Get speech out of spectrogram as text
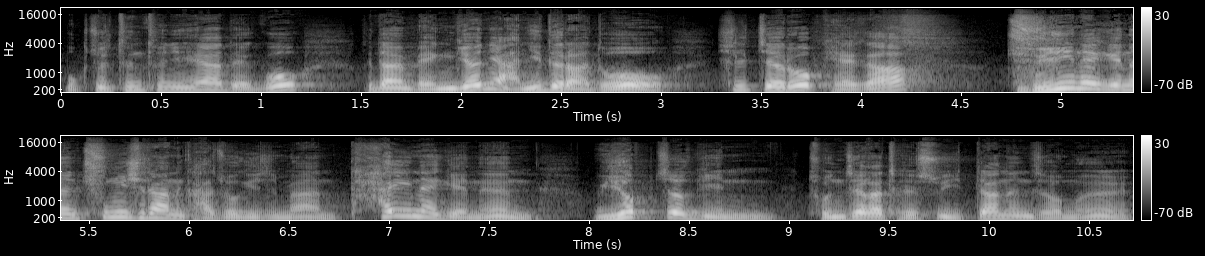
목줄 튼튼히 해야 되고 그다음에 맹견이 아니더라도 실제로 개가 주인에게는 충실한 가족이지만 타인에게는 위협적인 존재가 될 수 있다는 점을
